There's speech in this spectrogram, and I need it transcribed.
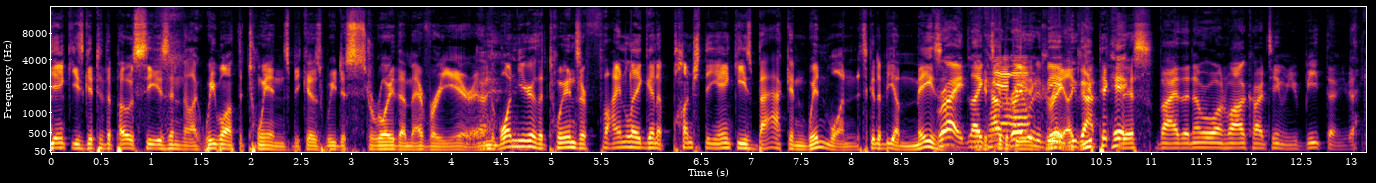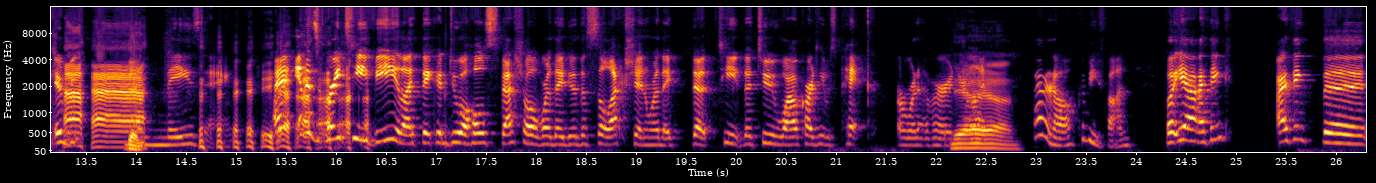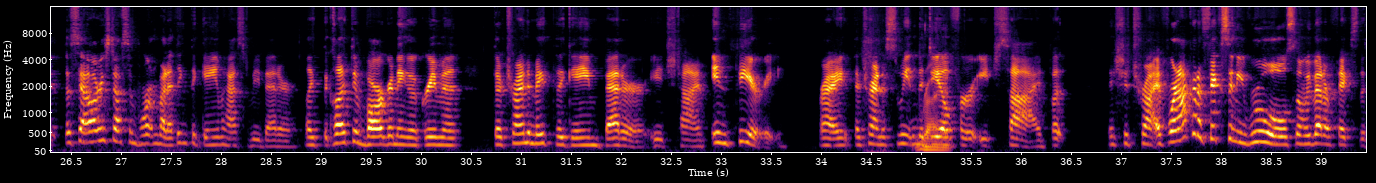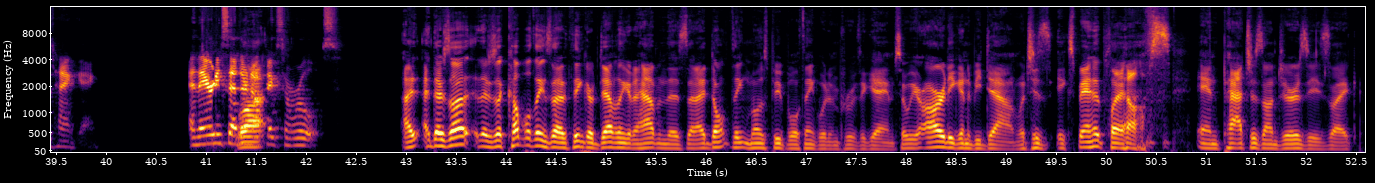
Yankees get to the postseason, and they're like, we want the Twins because we destroy them every year. And one year, the Twins are finally going to punch the Yankees back and win one. It's going to be amazing. right? Like, it's how great would it be if Like, you got pick picked this. by the number one wild card team and you beat them? You're like, It'd be amazing. and, and it's great TV. Like they could do a whole special where they do the selection where they the team the two wild card teams pick or whatever. And yeah, like, yeah. I don't know, it could be fun. But yeah, I think I think the the salary stuff's important, but I think the game has to be better. Like the collective bargaining agreement, they're trying to make the game better each time, in theory, right? They're trying to sweeten the Right. deal for each side, but they should try. If we're not going to fix any rules, then we better fix the tanking. And they already said they're not I- fixing rules. I, I- there's a there's a couple things that I think are definitely going to happen. to This that I don't think most people think would improve the game. So we are already going to be down, which is expanded playoffs and patches on jerseys. Like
